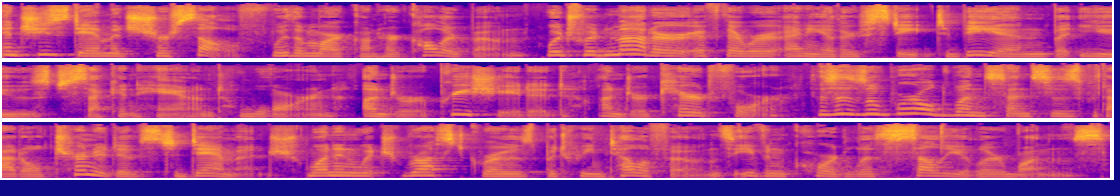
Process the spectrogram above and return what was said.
and she's damaged herself with a mark on her collarbone, which would matter if there were any other state to be in, but used secondhand, worn, underappreciated, undercared for. This is a world one senses without alternatives to damage, one in which rust grows between telephones, even cordless cellular ones.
